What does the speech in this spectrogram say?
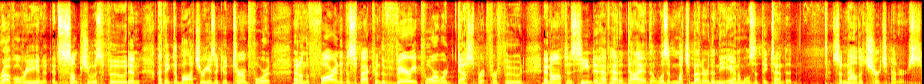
revelry and, and, sumptuous food, and I think debauchery is a good term for it. And on the far end of the spectrum, the very poor were desperate for food and often seemed to have had a diet that wasn't much better than the animals that they tended. So now the church enters.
